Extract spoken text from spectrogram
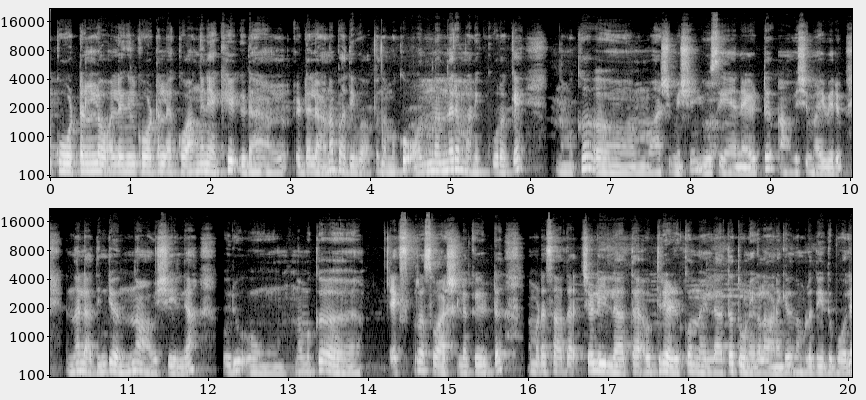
കോട്ടണിലോ അല്ലെങ്കിൽ കോട്ടൺ എക്കോ അങ്ങനെയൊക്കെ ഇടാൻ ഇടലാണ് പതിവ്. അപ്പോൾ നമുക്ക് ഒന്നൊന്നര മണിക്കൂറൊക്കെ നമുക്ക് വാഷിംഗ് മെഷീൻ യൂസ് ചെയ്യാനായിട്ട് ആവശ്യമായി വരും. എന്നാൽ അതിന്റെ ഒന്നും ആവശ്യമില്ല. ഒരു നമുക്ക് എക്സ്പ്രസ് വാഷിലൊക്കെ ഇട്ട് നമ്മുടെ സാധാ ചെളിയില്ലാത്ത ഒത്തിരി അഴുക്കൊന്നും ഇല്ലാത്ത തുണികളാണെങ്കിൽ നമ്മളിത് ഇതുപോലെ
